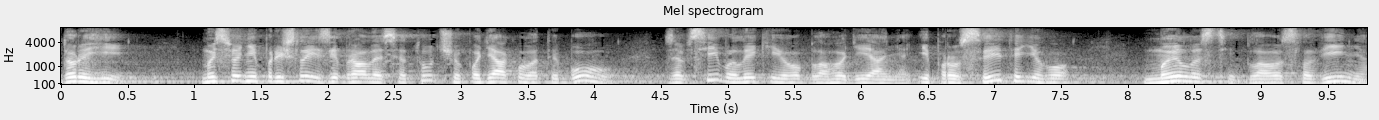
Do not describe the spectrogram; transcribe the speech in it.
дорогі, ми сьогодні прийшли і зібралися тут, щоб подякувати Богу за всі великі Його благодіяння і просити Його милості, благословіння,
